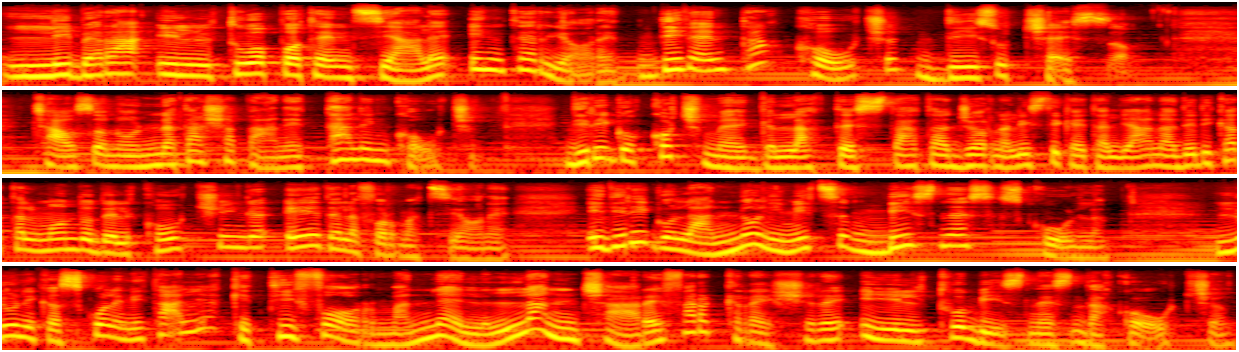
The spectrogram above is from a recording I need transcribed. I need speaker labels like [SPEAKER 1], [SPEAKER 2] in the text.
[SPEAKER 1] Libera il tuo potenziale interiore, diventa coach di successo. Ciao, sono Natasha Pane, talent coach. Dirigo Coach Meg, la testata giornalistica italiana dedicata al mondo del coaching e della formazione e dirigo la No Limits Business School, l'unica scuola in Italia che ti forma nel lanciare e far crescere il tuo business da coach.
